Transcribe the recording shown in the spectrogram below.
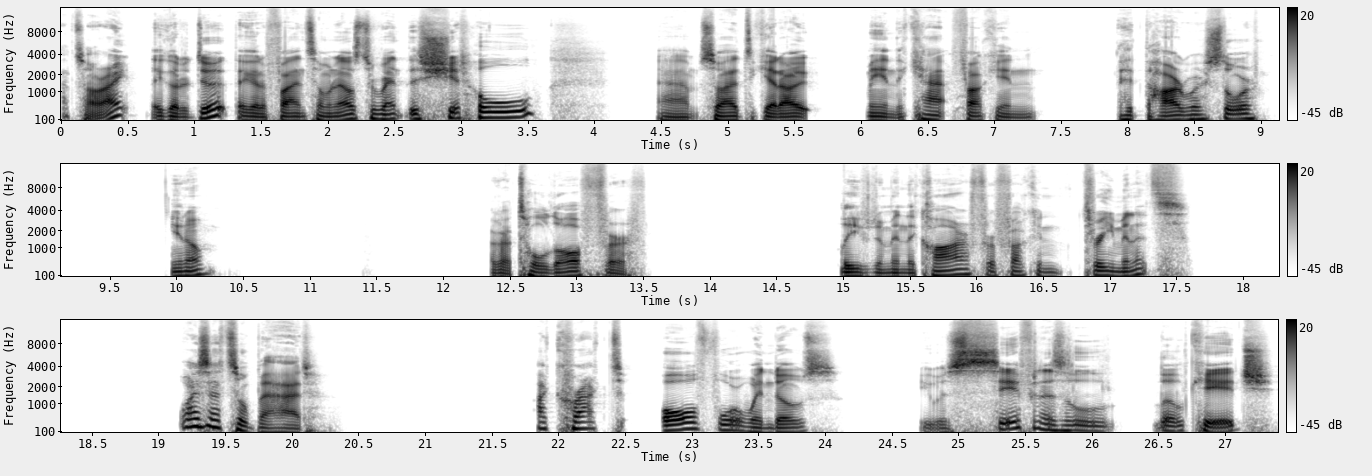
That's all right. They got to do it. They got to find someone else to rent this shithole. Um, so I had to get out. Me and the cat fucking hit the hardware store. You know, I got told off for leaving him in the car for fucking three minutes. Why is that so bad? I cracked all four windows. He was safe in his little little cage.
